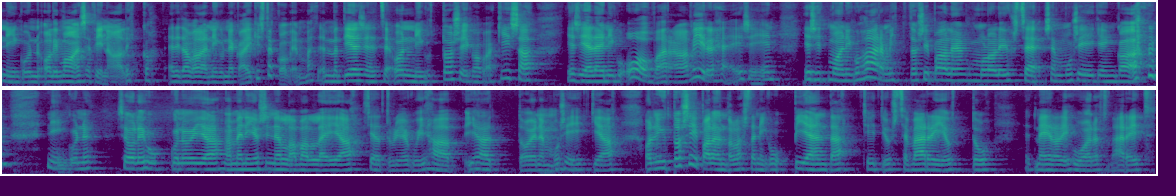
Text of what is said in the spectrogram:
niin kuin oli vaan se finaalikko. Eli tavallaan niin kuin ne kaikista kovimmat. Et mä tiesin, että se on niin kuin tosi kova kisa ja siellä ei niin kuin ole varaa virheisiin. Ja sit mua niin kuin harmitti tosi paljon, kun mulla oli just se, sen musiikin kanssa. niin kuin se oli hukkunut ja mä menin jo sinne lavalle ja sieltä tuli joku ihan, ihan toinen musiikki. Ja oli niin kuin tosi paljon tällaista niin kuin pientä, sit just se värijuttu, että meillä oli huonot värit.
